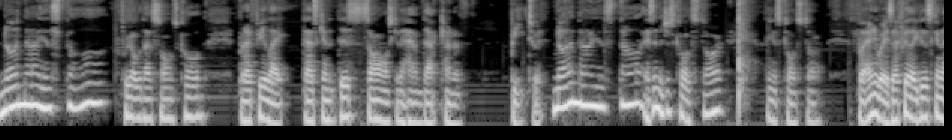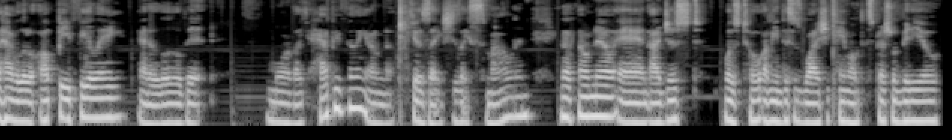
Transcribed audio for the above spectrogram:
No Naya Star. I forgot what that song's called. But I feel like that's gonna this song is gonna have that kind of beat to it. No Naya Star. Isn't it just called Star? I think it's called Star. But anyways, I feel like this is gonna have a little upbeat feeling and a little bit more of like a happy feeling. I don't know because like she's like smiling in that thumbnail, and I just was told. I mean, this is why she came out with a special video,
